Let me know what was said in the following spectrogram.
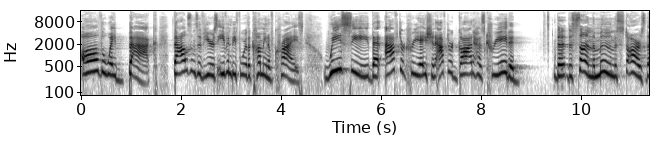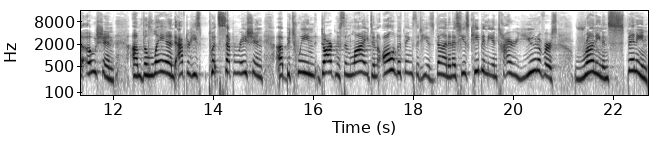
all the way back, thousands of years, even before the coming of Christ. We see that after creation, after God has created the, the sun, the moon, the stars, the ocean, um, the land, after he's put separation uh, between darkness and light and all of the things that he has done. And as he is keeping the entire universe running and spinning,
